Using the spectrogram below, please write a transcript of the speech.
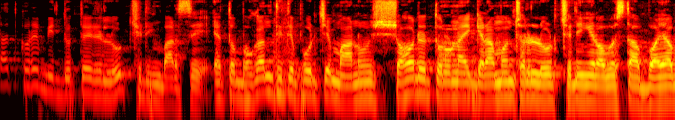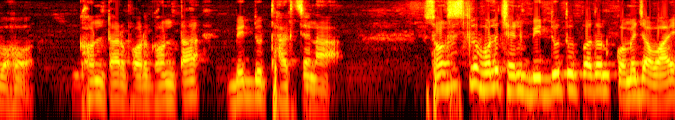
হঠাৎ করে বিদ্যুতের লোডশেডিং বাড়ছে। এত ভোগান্তিতে পড়ছে মানুষ। শহরের তুলনায় গ্রাম অঞ্চলে লোডশেডিংয়ের অবস্থা ভয়াবহ। ঘণ্টার পর ঘণ্টা বিদ্যুৎ থাকছে না। সংশ্লিষ্ট বলেছেন, বিদ্যুৎ উৎপাদন কমে যাওয়ায়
